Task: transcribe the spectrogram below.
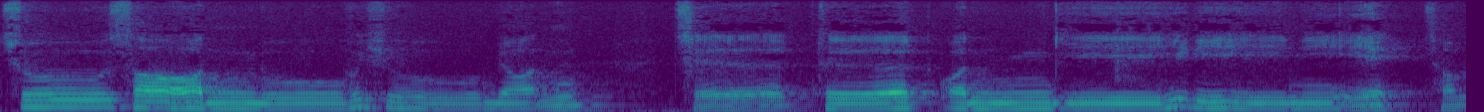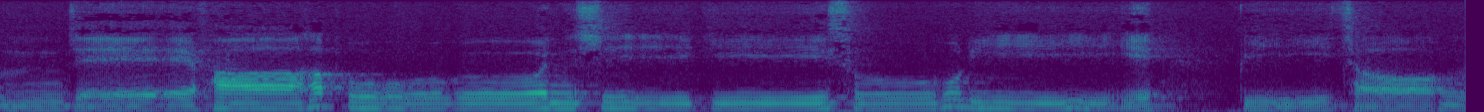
추선무휴면 즉득 원기리니 점재화복은 시기소리 비정야람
